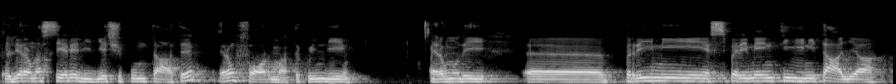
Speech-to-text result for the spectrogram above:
ed era una serie di 10 puntate, era un format, quindi era uno dei eh, primi esperimenti in Italia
